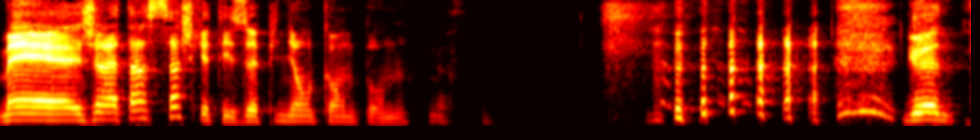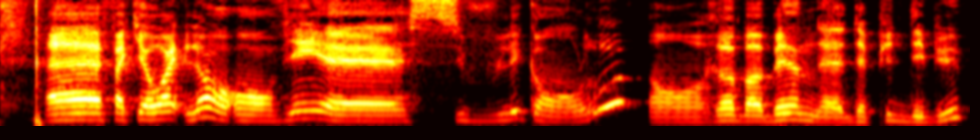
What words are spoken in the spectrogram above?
Mais Jonathan, sache que tes opinions comptent pour nous. Merci. Good. Euh, fait que ouais, là, on, on vient, euh, si vous voulez qu'on on rebobine euh, depuis le début.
